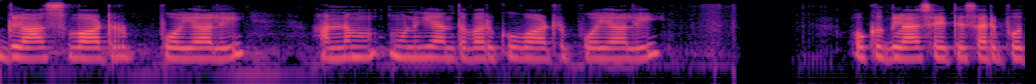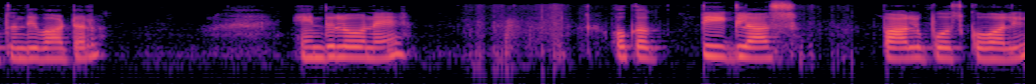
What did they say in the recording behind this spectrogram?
గ్లాస్ వాటర్ పోయాలి. అన్నం మునిగేంత వరకు వాటర్ పోయాలి. ఒక గ్లాస్ అయితే సరిపోతుంది వాటర్. ఇందులోనే ఒక టీ గ్లాస్ పాలు పోసుకోవాలి.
